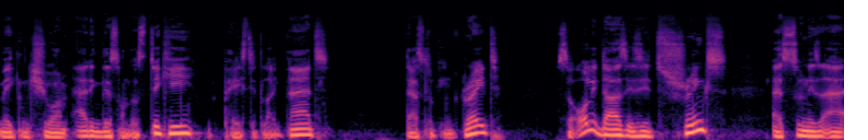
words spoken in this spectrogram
making sure I'm adding this on the sticky, paste it like that. That's looking great. So all it does is it shrinks as soon as, uh,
